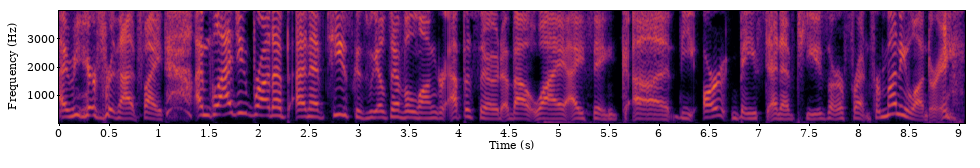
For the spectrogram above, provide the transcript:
I'm here for that fight. I'm glad you brought up NFTs because we also have a longer episode about why I think uh, the art based NFTs are a front for money laundering.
